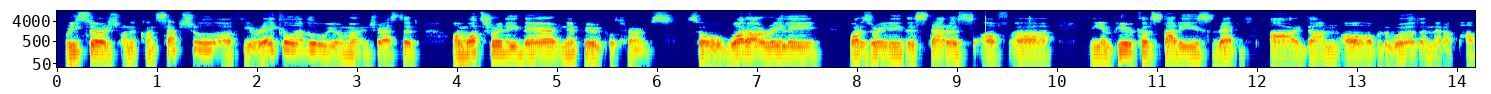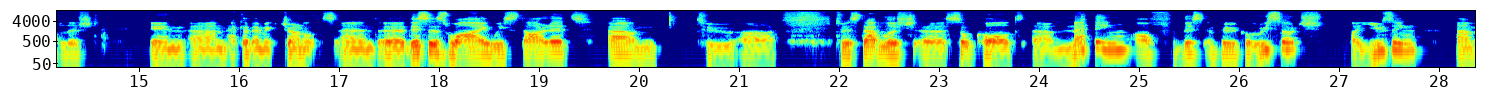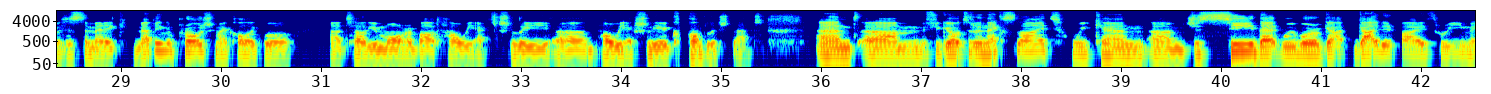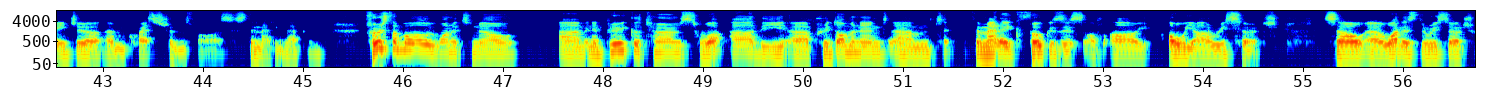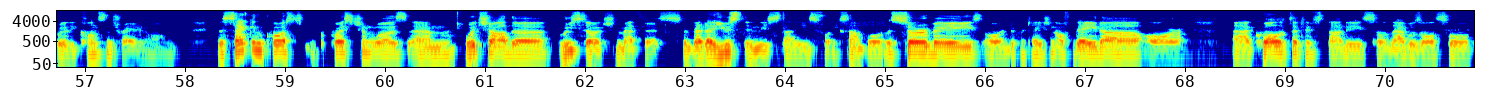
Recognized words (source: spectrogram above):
research on a conceptual or theoretical level. We were more interested on what's really there in empirical terms. So what are really what is really the status of uh, the empirical studies that are done all over the world and that are published in um, academic journals. And uh, this is why we started um, to, uh, to establish a so-called uh, mapping of this empirical research by using um, a systematic mapping approach. My colleague will uh, tell you more about how we actually uh, how we actually accomplish that. And um, if you go to the next slide, we can um, just see that we were gu guided by three major um, questions for systematic mapping. First of all, we wanted to know um, in empirical terms, what are the uh, predominant um, thematic focuses of our OER research? So uh, what is the research really concentrated on? The second quest question was, um, which are the research methods that are used in these studies, for example, surveys or interpretation of data or uh, qualitative studies. So that was also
